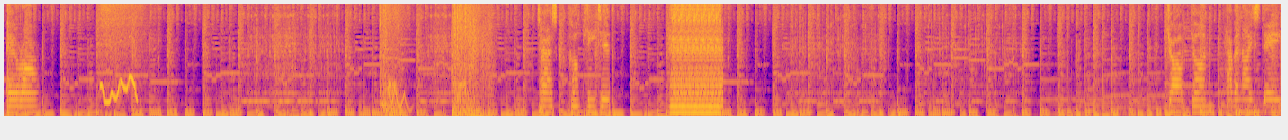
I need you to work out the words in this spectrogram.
Error. Task completed. Job done. Have a nice day.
